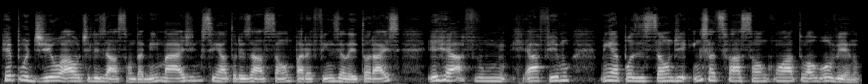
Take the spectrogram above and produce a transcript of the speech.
Repudio a utilização da minha imagem sem autorização para fins eleitorais e reafirmo, reafirmo minha posição de insatisfação com o atual governo.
